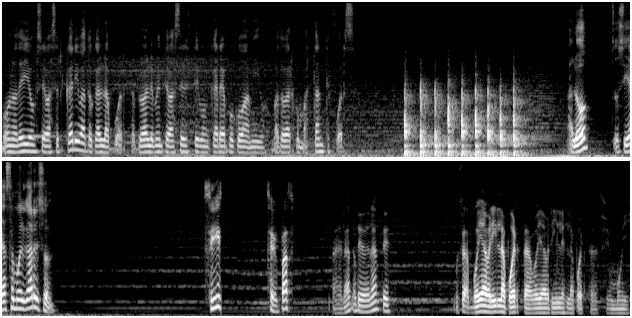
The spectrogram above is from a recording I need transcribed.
Uno de ellos se va a acercar y va a tocar la puerta. Probablemente va a ser este con cara de poco amigo. Va a tocar con bastante fuerza. ¿Aló? Sociedad Samuel Garrison. Sí, se pasa. Adelante, adelante. O sea, voy a abrir la puerta, voy a abrirles la puerta. Soy muy,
